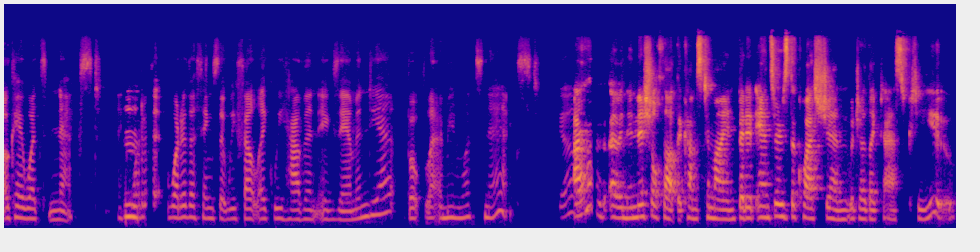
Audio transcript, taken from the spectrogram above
okay, what's next? Like, Mm. What are the what are the things that we felt like we haven't examined yet? But I mean, what's next? Go. I have an initial thought that comes to mind, but it answers the question which I'd like to ask to you,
